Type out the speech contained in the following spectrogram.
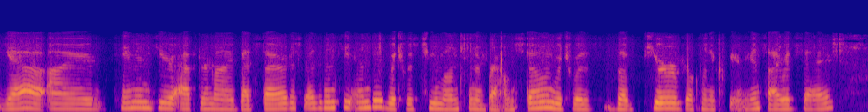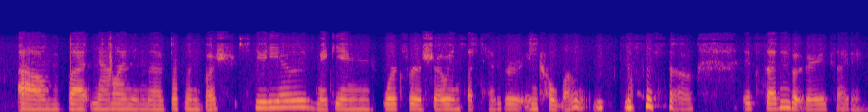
Yeah, I came in here after my Bed-Stuy artist residency ended, which was two months in a brownstone, which was the pure Brooklyn experience, I would say. Um, but now I'm in the Brooklyn Bush studios making work for a show in September in Cologne. so it's sudden but very exciting.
